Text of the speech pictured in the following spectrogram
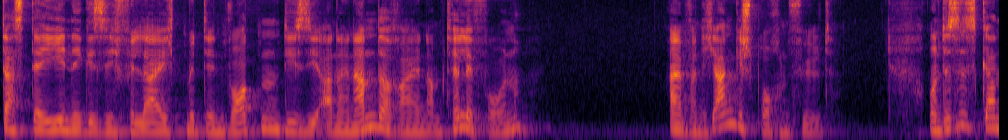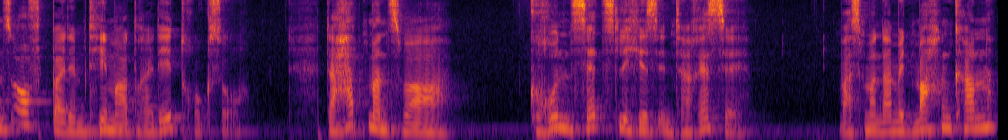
dass derjenige sich vielleicht mit den Worten, die Sie aneinanderreihen am Telefon, einfach nicht angesprochen fühlt. Und das ist ganz oft bei dem Thema 3D-Druck so. Da hat man zwar grundsätzliches Interesse, was man damit machen kann,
